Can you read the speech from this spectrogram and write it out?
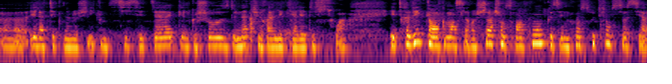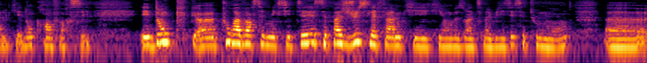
euh, et la technologie, comme si c'était quelque chose de naturel et qui allait de soi. Et très vite, quand on commence la recherche, on se rend compte que c'est une construction sociale qui est donc renforcée. Et donc, euh, pour avoir cette mixité, c'est pas juste les femmes qui, ont besoin de se mobiliser, c'est tout le monde. Euh,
